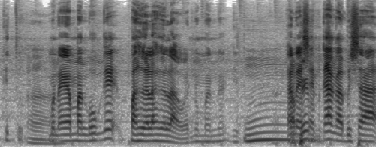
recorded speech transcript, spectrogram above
gitu. Ah. Mun aya manggung ge paheula-heula we nu mana gitu. Hmm. Kan Tapi- SNK nggak bisa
